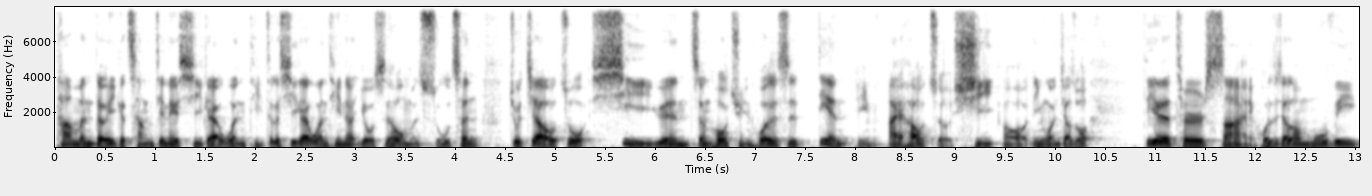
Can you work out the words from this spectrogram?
他们的一个常见的一个膝盖问题，这个膝盖问题呢，有时候我们俗称就叫做戏院症候群，或者是电影爱好者膝哦，英文叫做。Theater sign 或者叫做 movie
